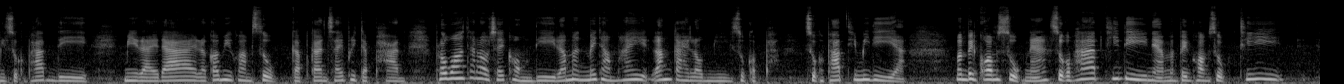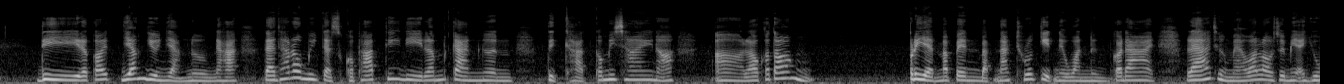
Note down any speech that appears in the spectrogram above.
มีสุขภาพดี มีรายได้ แล้วก็มีความสุขกับการใช้ผลิตภัณฑ์ เพราะว่าถ้าเราใช้ของดีแล้วมันไม่ทำให้ร่างกายเรามีสุขภาพ สุขภาพที่ไม่ดีอะมันเป็นความสุขนะ สุขภาพที่ดีเนี่ยมันเป็นความสุขที่ดีแล้วก็ยั่งยืนอย่างหนึ่งนะคะ แต่ถ้าเรามีแต่สุขภาพที่ดีแล้วการเงินติดขัดก็ไม่ใช่เนาะะเราก็ต้องเปลี่ยนมาเป็นแบบนักธุรกิจในวันหนึ่งก็ได้ และถึงแม้ว่าเราจะมีอายุ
